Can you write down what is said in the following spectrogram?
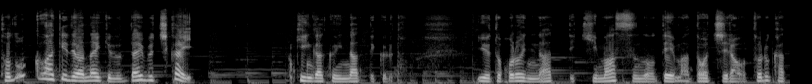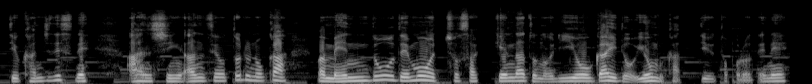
届くわけではないけど、だいぶ近い金額になってくるというところになってきますので、まあ、どちらを取るかっていう感じですね。安心安全を取るのか、まあ、面倒でも著作権などの利用ガイドを読むかっていうところでね、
